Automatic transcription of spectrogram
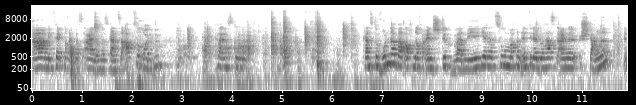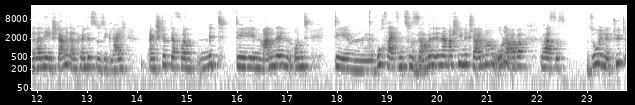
Ah, mir fällt noch etwas ein, um das Ganze abzurunden. Kannst du kannst du wunderbar auch noch ein Stück Vanille dazu machen. Entweder du hast eine Stange, eine Vanillenstange, dann könntest du sie gleich ein Stück davon mit den Mandeln und dem Buchweizen zusammen in der Maschine klein machen. Oder aber du hast es so in der Tüte,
